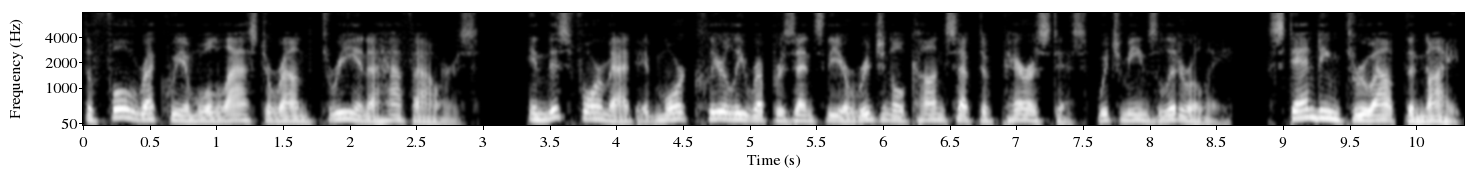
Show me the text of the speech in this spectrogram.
The full requiem will last around three and a half hours. In this format it more clearly represents the original concept of parastas, which means literally, standing throughout the night.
